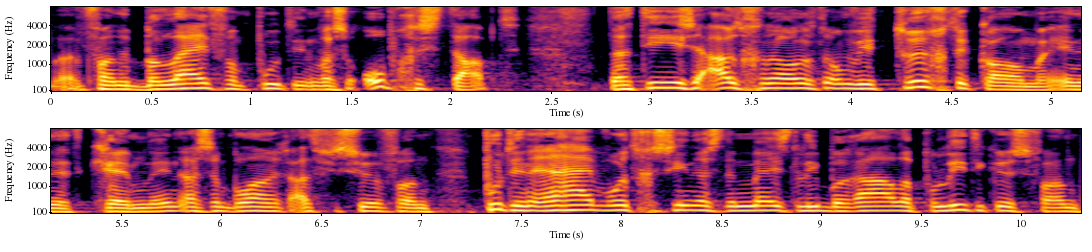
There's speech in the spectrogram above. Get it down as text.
van het beleid van Poetin was opgestapt... dat die is uitgenodigd om weer terug te komen in het Kremlin... als een belangrijk adviseur van Poetin. En hij wordt gezien als de meest liberale politicus van,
